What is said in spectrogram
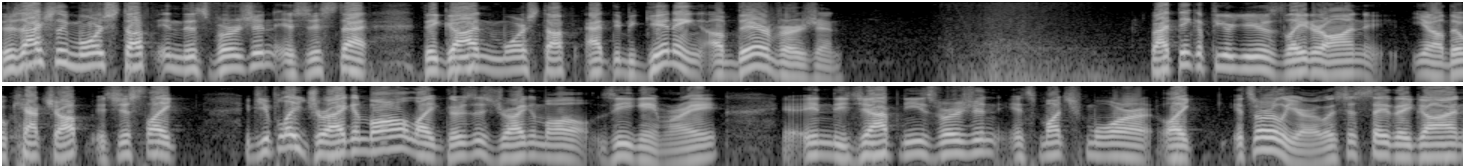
there's actually more stuff in this version. It's just that they got more stuff at the beginning of their version. But I think a few years later on, you know, they'll catch up. It's just like if you play Dragon Ball, like there's this Dragon Ball Z game, right? In the Japanese version, it's much more like it's earlier. Let's just say they got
